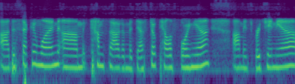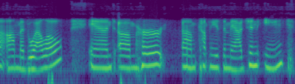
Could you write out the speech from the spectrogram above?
Uh, the second one um, comes out of Modesto, California. Um, it's Virginia um, Meduello, and um, her um, company is Imagine Inc.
